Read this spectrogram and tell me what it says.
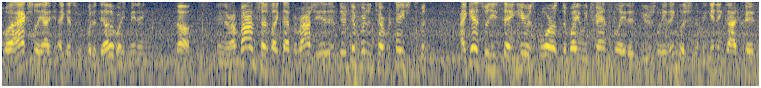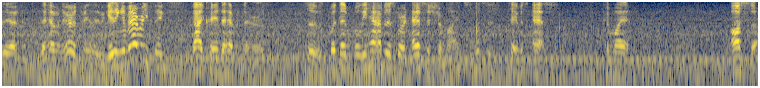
well, actually, I, I, guess we put it the other way, meaning no. I mean, the Ramban says like that, but Rashi, eh, there are different interpretations. But I guess what he's saying here is more the way we translate it usually in English. In the beginning, God created the, the heaven and earth. Meaning, the beginning of everything, God created the heaven and the earth. So, but then, but we have this word es. So, what's this tavis es? Kamaya asa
